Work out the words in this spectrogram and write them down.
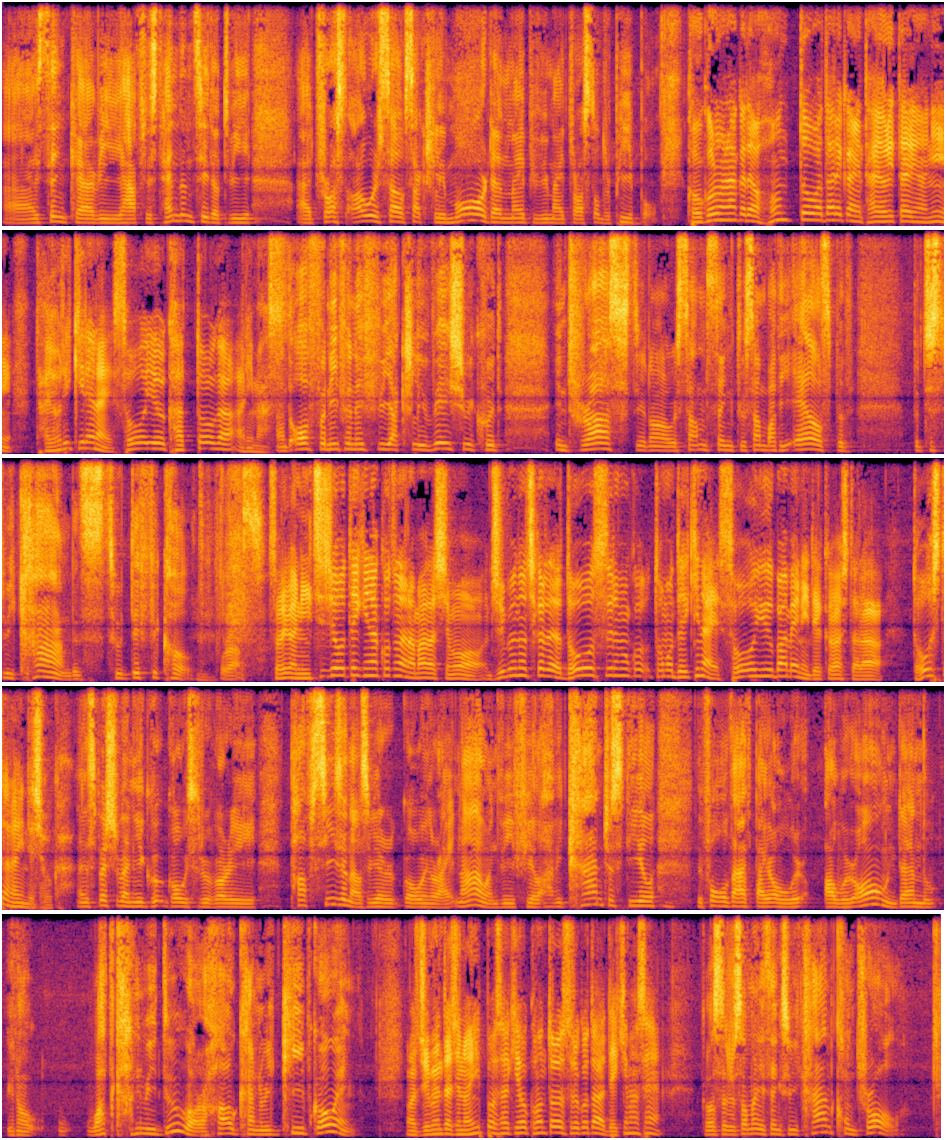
Uh, I think uh, we have this tendency that we uh, trust ourselves actually more than maybe we might trust other people. 心の中では本当は誰かに頼りたいのに頼りきれないそういう葛藤があります And often, even if we actually wish we could entrust, you know, something to somebody else, but but just we can't. It's too difficult for us. それが日常的なことならまだしも自分の力ではどうすることもできないそういう場面に出くわしたらどうしたらいいんでしょうか especially when we go, through a very tough season as we are going right now, and we feel oh, we can't just deal with all that by our our own. Then you know, what can we do, or how can we keep going? 自分たちの一歩先をコントロールすることはできません Because there's so many things we can't control.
